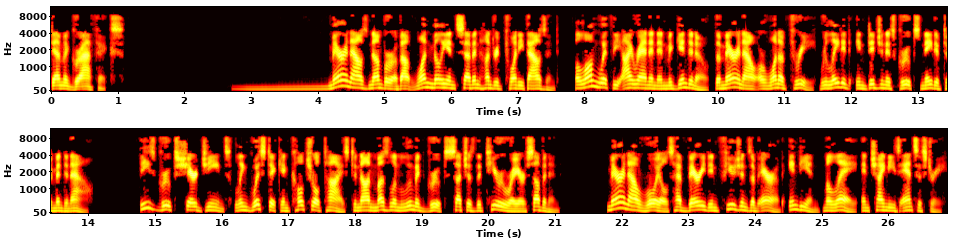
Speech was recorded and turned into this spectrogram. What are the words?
Demographics Maranao's number about 1,720,000. Along with the Iranan and Maguindanao, the Maranao are one of three, related, indigenous groups native to Mindanao. These groups share genes, linguistic and cultural ties to non-Muslim Lumad groups such as the Tiruray or Subanan. Maranao royals have varied infusions of Arab, Indian, Malay, and Chinese ancestry.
